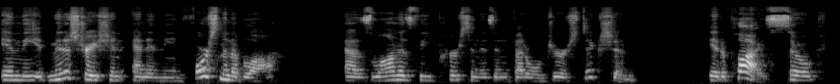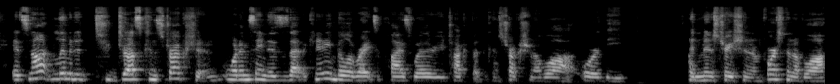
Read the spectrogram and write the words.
In the administration and in the enforcement of law, as long as the person is in federal jurisdiction, it applies. So it's not limited to just construction. What I'm saying is, is that the Canadian Bill of Rights applies whether you talk about the construction of law or the administration and enforcement of law.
